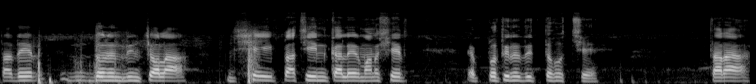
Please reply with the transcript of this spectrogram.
তাদের দৈনন্দিন চলা, সেই প্রাচীনকালের মানুষের প্রতিনিধিত্ব হচ্ছে। তারা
